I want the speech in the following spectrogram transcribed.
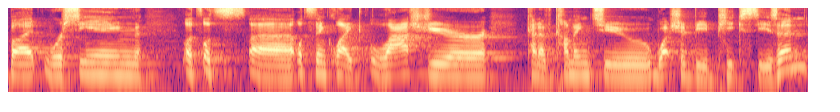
but we're seeing. Let's let's uh, let's think like last year, kind of coming to what should be peak season.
